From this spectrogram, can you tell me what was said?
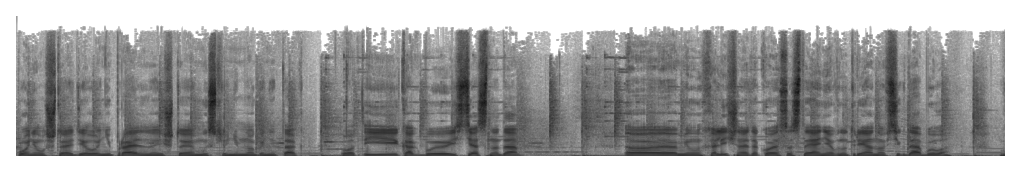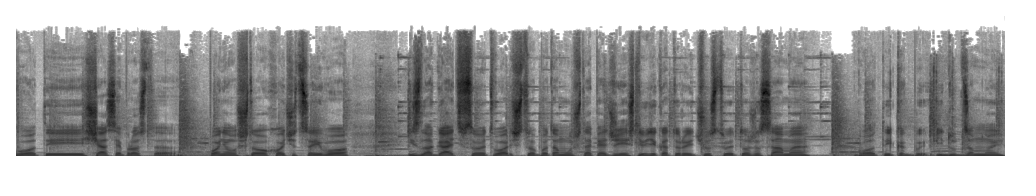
понял, что я делаю неправильно и что я мыслю немного не так. Вот. И как бы, естественно, да, э, меланхоличное такое состояние внутри, оно всегда было. Вот, и сейчас я просто понял, что хочется его излагать в свое творчество, потому что, опять же, есть люди, которые чувствуют то же самое, вот, и как бы идут за мной.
